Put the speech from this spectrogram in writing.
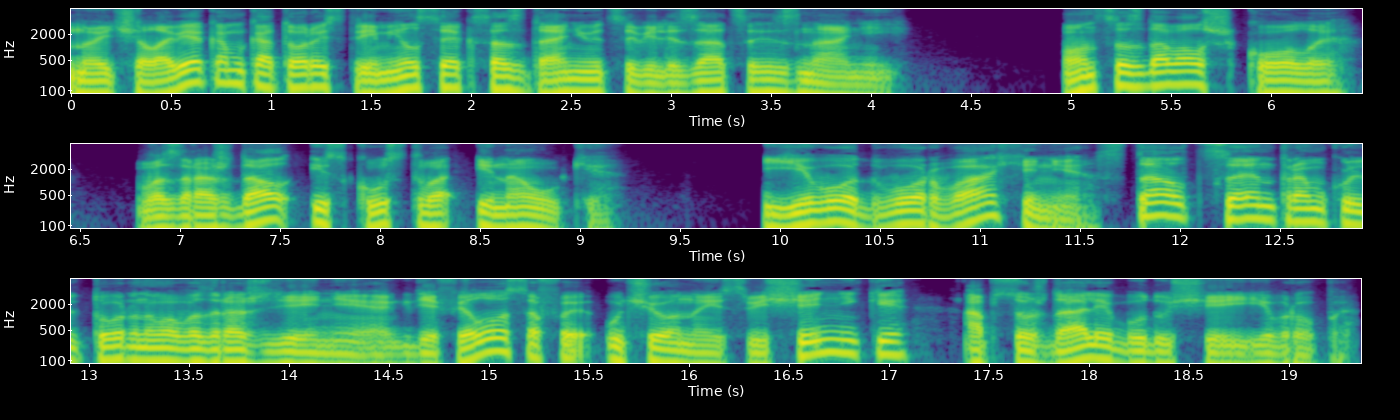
но и человеком, который стремился к созданию цивилизации знаний. Он создавал школы, возрождал искусство и науки. Его двор в Ахене стал центром культурного возрождения, где философы, ученые и священники обсуждали будущее Европы.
